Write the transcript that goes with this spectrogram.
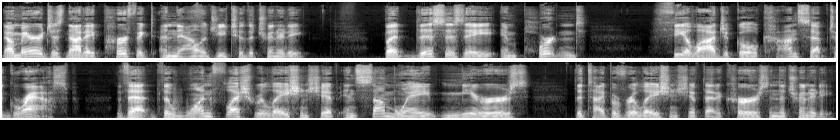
Now, marriage is not a perfect analogy to the Trinity, but this is a important theological concept to grasp that the one flesh relationship in some way mirrors the type of relationship that occurs in the Trinity.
